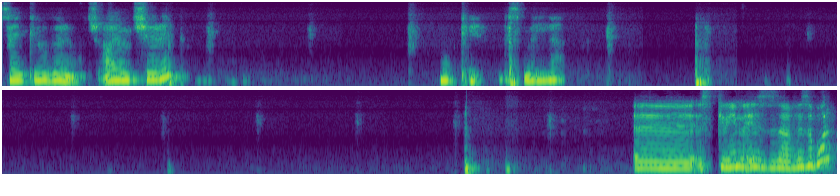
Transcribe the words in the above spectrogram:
Thank you very much. I am sharing. Okay, Bismillah. Screen is uh, visible?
